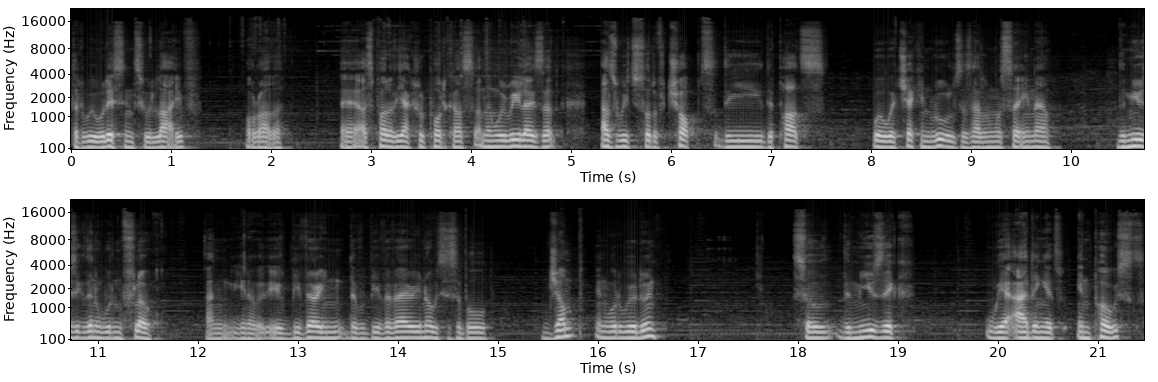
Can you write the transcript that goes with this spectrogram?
that we were listening to live, or rather, uh, as part of the actual podcast. And then we realized that as we sort of chopped the the parts where we're checking rules, as Alan was saying now, the music then wouldn't flow, and you know it would be very there would be a very noticeable jump in what we were doing. So the music we are adding it in post,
